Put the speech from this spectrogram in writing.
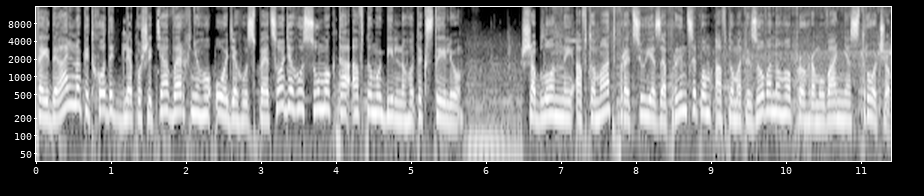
та ідеально підходить для пошиття верхнього одягу, спецодягу, сумок та автомобільного текстилю. Шаблонний автомат працює за принципом автоматизованого програмування строчок.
